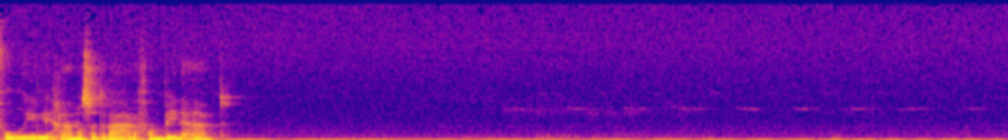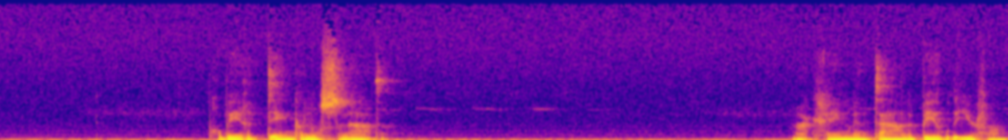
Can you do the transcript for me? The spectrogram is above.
Voel je lichaam als het ware van binnenuit. Denken los te laten. Maak geen mentale beelden hiervan.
